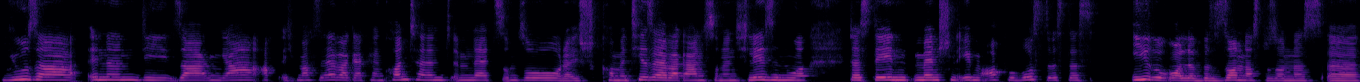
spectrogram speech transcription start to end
UserInnen, die sagen, ja, ach, ich mache selber gar keinen Content im Netz und so oder ich kommentiere selber gar nicht, sondern ich lese nur, dass den Menschen eben auch bewusst ist, dass ihre Rolle besonders, besonders äh,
